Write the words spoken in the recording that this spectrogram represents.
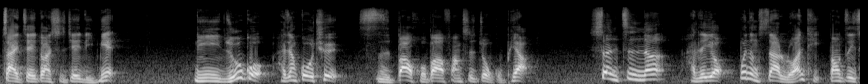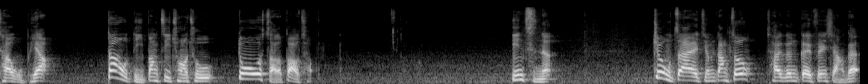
在这段时间里面，你如果还像过去死抱活抱方式做股票，甚至呢还在用不能实在软体帮自己抄股票，到底帮自己创出多少的报酬？因此呢，就在节目当中才跟各位分享的，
